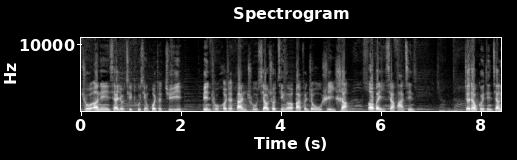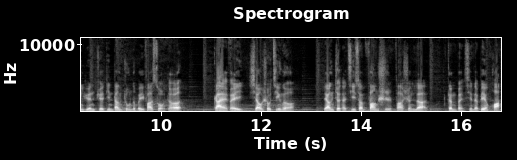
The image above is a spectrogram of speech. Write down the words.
处二年以下有期徒刑或者拘役，并处或者单处销售金额百分之五十以上二倍以下罚金。这条规定将原决定当中的违法所得改为销售金额，两者的计算方式发生了根本性的变化，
